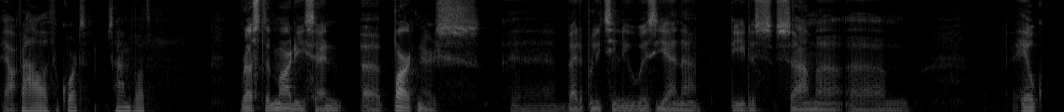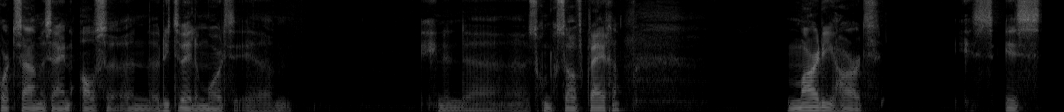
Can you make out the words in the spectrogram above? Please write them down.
Ja. verhaal even kort samenvatten? Rust en Marty zijn eh, partners eh, bij de politie in Louisiana. Die dus samen, ehm, heel kort samen zijn als ze een rituele moord ehm, in hun eh, eh, schoen geschoven krijgen. Marty Hart is, is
